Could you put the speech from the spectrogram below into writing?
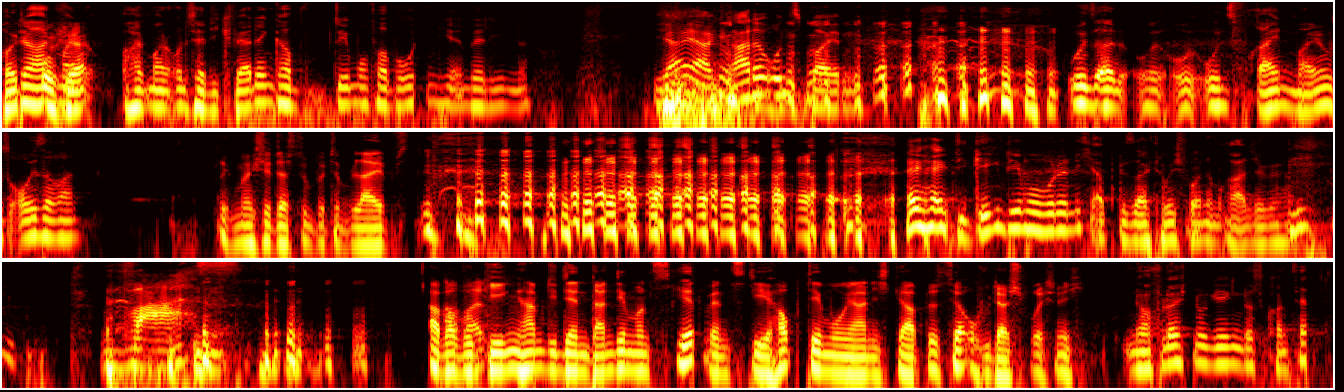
Heute hat, Okay. man, hat man uns ja die Querdenker-Demo verboten hier in Berlin. Ne? Ja, ja, gerade uns beiden. Uns, uns freien Meinungsäußerern. Ich möchte, dass du bitte bleibst. Hey, hey, die Gegendemo wurde nicht abgesagt, habe ich vorhin im Radio gehört. Was? Aber, Aber- wogegen haben die denn dann demonstriert, wenn es die Hauptdemo ja nicht gab? Das ist ja auch widersprüchlich. Ja, vielleicht nur gegen das Konzept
